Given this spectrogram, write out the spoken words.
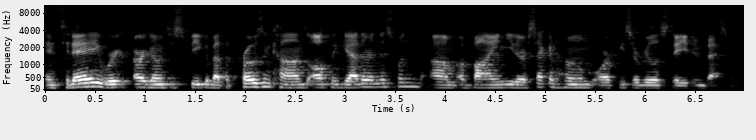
And today we are going to speak about the pros and cons altogether in this one um, of buying either a second home or a piece of real estate investment.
